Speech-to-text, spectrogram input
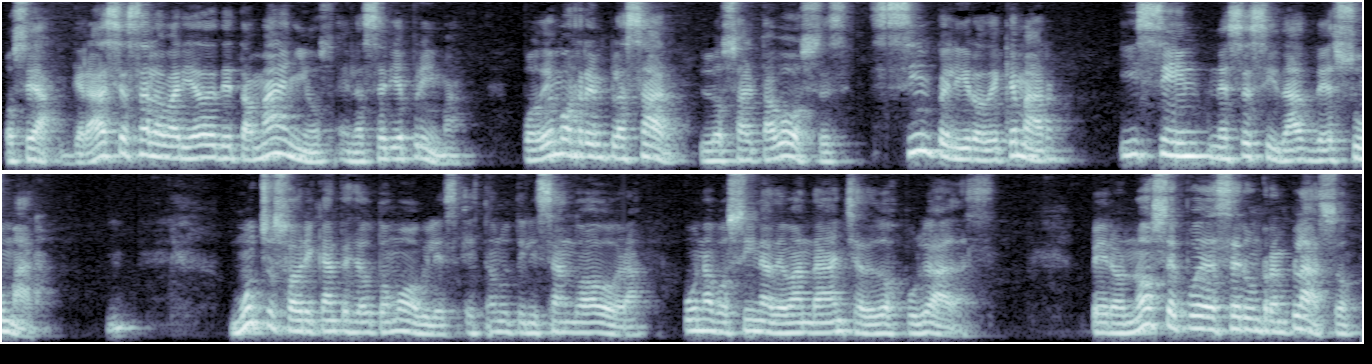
O sea, gracias a la variedad de tamaños en la serie prima, podemos reemplazar los altavoces sin peligro de quemar y sin necesidad de sumar. Muchos fabricantes de automóviles están utilizando ahora una bocina de banda ancha de 2 pulgadas, pero no se puede hacer un reemplazo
